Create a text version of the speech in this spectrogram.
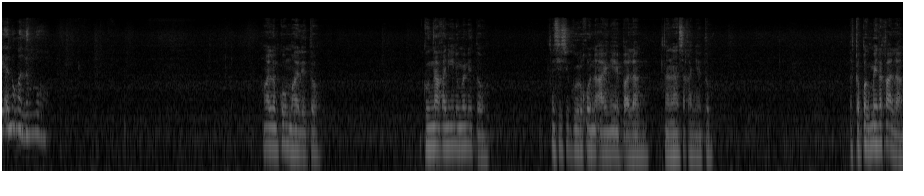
Eh anong alam mo? Ang alam ko, mahal ito. Kung nakanino man ito, nasisiguro ko na ayaw niya ipaalam na nasa kanya to. At kapag may nakaalam,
